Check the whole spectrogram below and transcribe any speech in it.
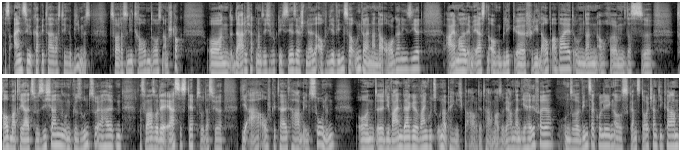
das einzige Kapital, was denen geblieben ist. Und zwar, das sind die Trauben draußen am Stock. Und dadurch hat man sich wirklich sehr, sehr schnell, auch wir Winzer untereinander organisiert. Einmal im ersten Augenblick äh, für die Laubarbeit, um dann auch ähm, das äh, Traubenmaterial zu sichern und gesund zu erhalten. Das war so der erste Step, so dass wir die A aufgeteilt haben in Zonen und äh, die Weinberge weingutsunabhängig bearbeitet haben. Also wir haben dann die Helfer, unsere Winzerkollegen aus ganz Deutschland, die kamen,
